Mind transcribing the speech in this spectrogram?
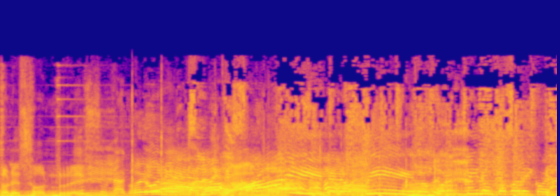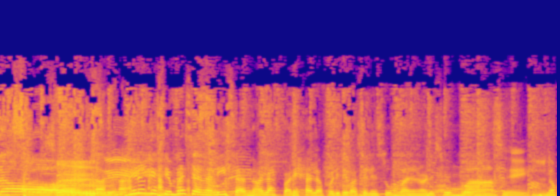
Yo le sonreí. ¡Ay, te lo pido! Por fin un poco de color. Vieron que siempre se analizan, ¿no? Las parejas, los políticos se les suman, no les suman. Sí. ¿No?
